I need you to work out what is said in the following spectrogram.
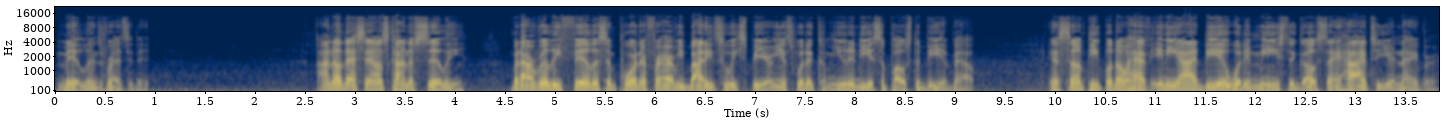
Midlands resident. I know that sounds kind of silly, but I really feel it's important for everybody to experience what a community is supposed to be about. And some people don't have any idea what it means to go say hi to your neighbor.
